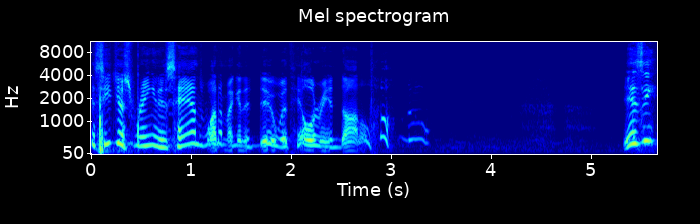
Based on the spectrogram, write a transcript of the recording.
Is he just wringing his hands? What am I going to do with Hillary and Donald? Is he?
